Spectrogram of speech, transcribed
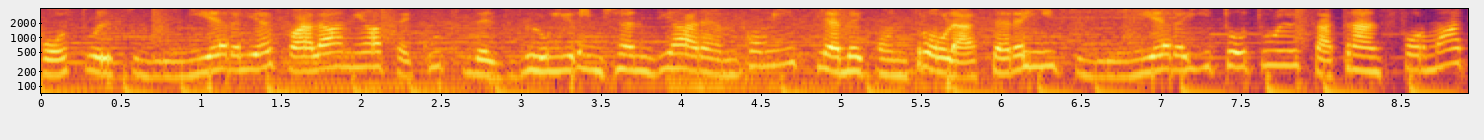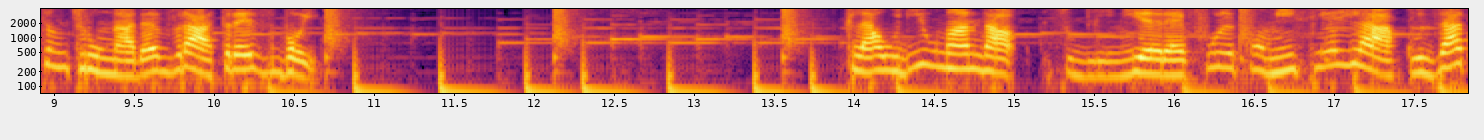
fostul subliniere Falani a făcut dezvluiri incendiare în Comisia de Control a SRI sublinierei totul s-a transformat într-un adevărat război. Claudiu Manda, subliniere full comisiei l-a acuzat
